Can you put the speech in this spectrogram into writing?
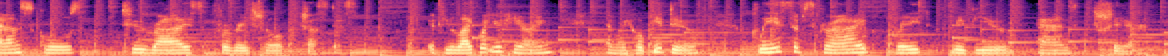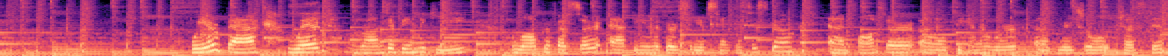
and schools to rise for racial justice. If you like what you're hearing, and we hope you do, Please subscribe, rate, review, and share. We are back with Rhonda V. Magee, law professor at the University of San Francisco and author of The Inner Work of Racial Justice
